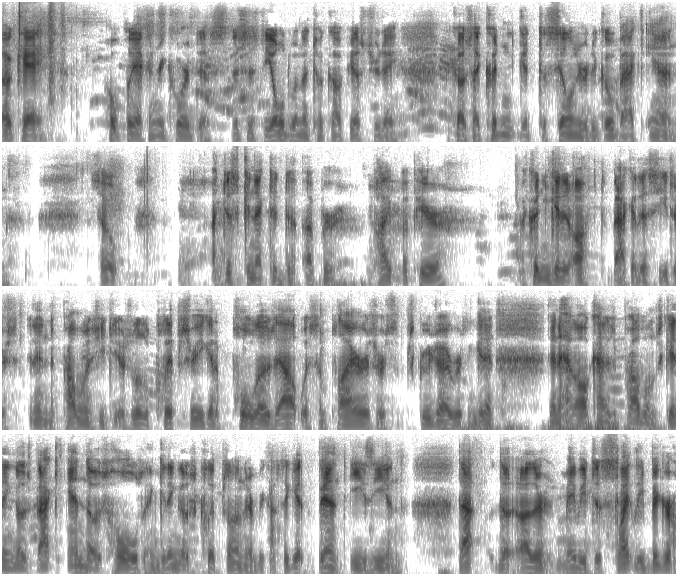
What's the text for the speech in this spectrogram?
Okay, hopefully I can record this. This is the old one I took off yesterday because I couldn't get the cylinder to go back in. So I disconnected the upper pipe up here. I couldn't get it off the back of this either. And then the problem is you, there's little clips here. You got to pull those out with some pliers or some screwdrivers and get in. Then I had all kinds of problems getting those back in those holes and getting those clips on there because they get bent easy and that the other maybe just slightly bigger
